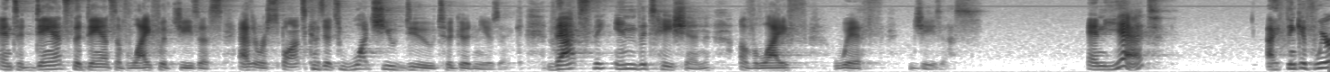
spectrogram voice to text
and to dance the dance of life with Jesus as a response because it's what you do to good music. That's the invitation of life with Jesus. And yet, I think if we're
